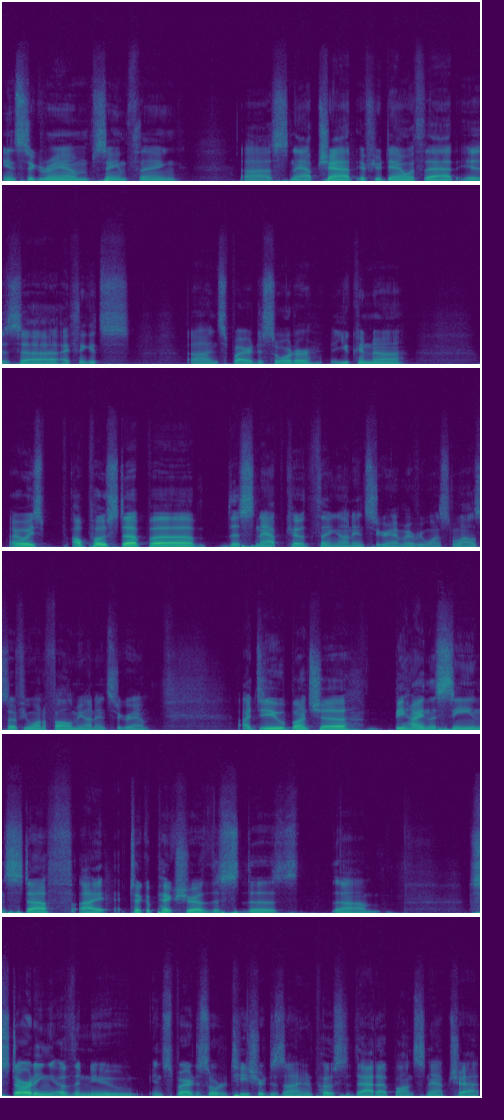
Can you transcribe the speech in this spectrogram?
Instagram, same thing. Uh, Snapchat, if you're down with that, is uh, I think it's uh, Inspired Disorder. You can. Uh, I always I'll post up uh, the snap code thing on Instagram every once in a while. So if you want to follow me on Instagram, I do a bunch of behind the scenes stuff. I took a picture of this the um, starting of the new Inspired Disorder T-shirt design and posted that up on Snapchat.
